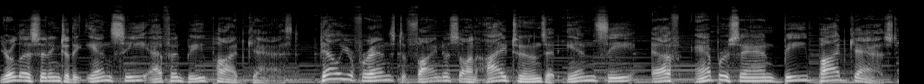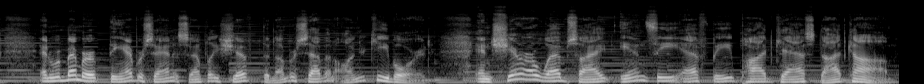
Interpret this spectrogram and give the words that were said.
You're listening to the NCF&B podcast. Tell your friends to find us on iTunes at NCF ampersand B podcast. And remember, the ampersand is simply shift the number 7 on your keyboard. And share our website, ncfbpodcast.com.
